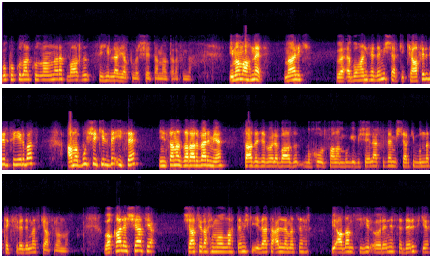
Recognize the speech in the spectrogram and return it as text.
Bu kokular kullanılarak bazı sihirler yapılır şeytanlar tarafından. İmam Ahmet, Malik ve Ebu Hanife demişler ki kafirdir sihirbaz ama bu şekilde ise insana zarar vermeyen sadece böyle bazı buhur falan bu gibi şeylerse demişler ki bunda tekfir edilmez kafir olmaz. Ve kâle Şafi Şafi rahimullah demiş ki izâ tealleme sihr bir adam sihir öğrenirse deriz ki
